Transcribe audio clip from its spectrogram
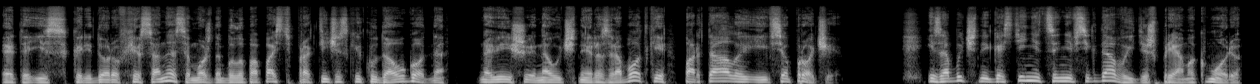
это из коридоров Херсонеса можно было попасть практически куда угодно. Новейшие научные разработки, порталы и все прочее. Из обычной гостиницы не всегда выйдешь прямо к морю,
